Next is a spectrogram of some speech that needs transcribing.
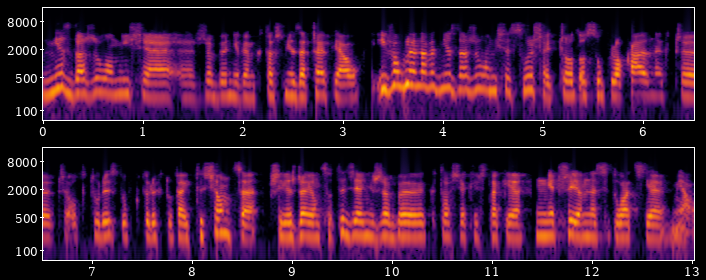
nie zdarzyło mi się, e, żeby, nie wiem, ktoś mnie zaczepiał. I w ogóle nawet nie zdarzyło mi się słyszeć, czy od osób lokalnych, czy, czy od turystów, których tutaj tysiące przyjeżdżają co tydzień, żeby ktoś jakieś takie nieprzyjemne sytuacje miał.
